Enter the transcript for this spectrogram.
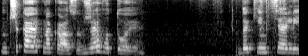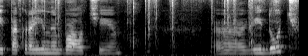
ну, чекають наказу, вже готові. До кінця літа країни Балтії е, війдуть,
